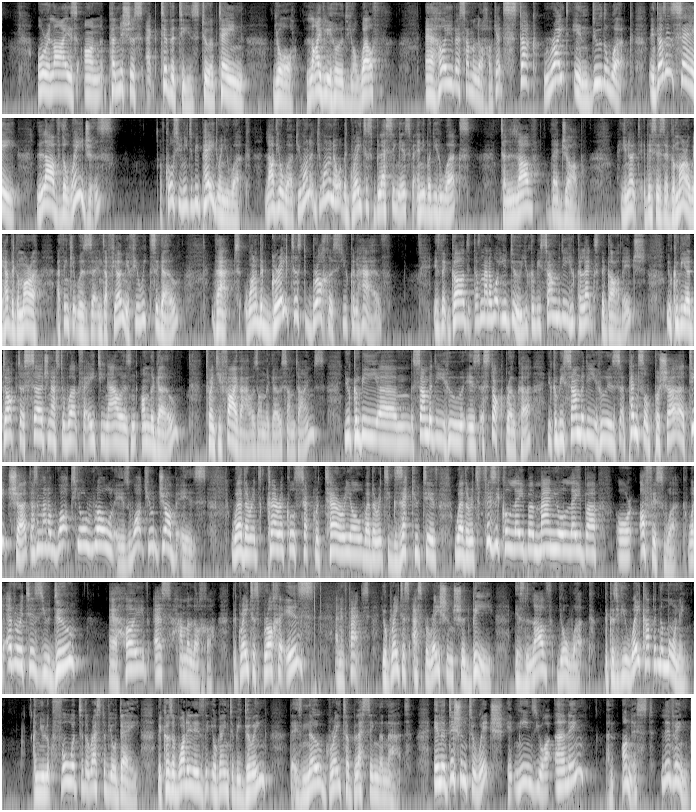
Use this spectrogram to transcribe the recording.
or relies on pernicious activities to obtain your livelihood, your wealth. Get stuck right in, do the work. It doesn't say love the wages. Of course, you need to be paid when you work. Love your work. Do you want to, do you want to know what the greatest blessing is for anybody who works? To love their job. You know, this is a Gemara. We had the Gemara, I think it was uh, in Daf Yomi a few weeks ago, that one of the greatest brachas you can have is that God, doesn't matter what you do, you can be somebody who collects the garbage, you can be a doctor, a surgeon has to work for 18 hours on the go, 25 hours on the go sometimes. You can be um, somebody who is a stockbroker. You can be somebody who is a pencil pusher, a teacher. It doesn't matter what your role is, what your job is, whether it's clerical, secretarial, whether it's executive, whether it's physical labor, manual labor, or office work. Whatever it is you do, Ehoiv es hamalacha. The greatest bracha is, and in fact, your greatest aspiration should be, is love your work. Because if you wake up in the morning and you look forward to the rest of your day because of what it is that you're going to be doing, there is no greater blessing than that. In addition to which, it means you are earning an honest living.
